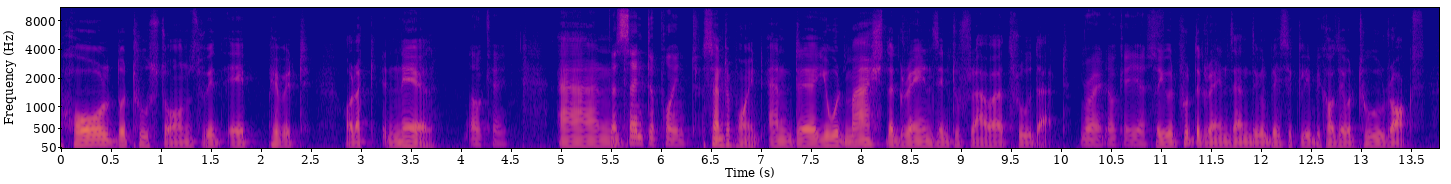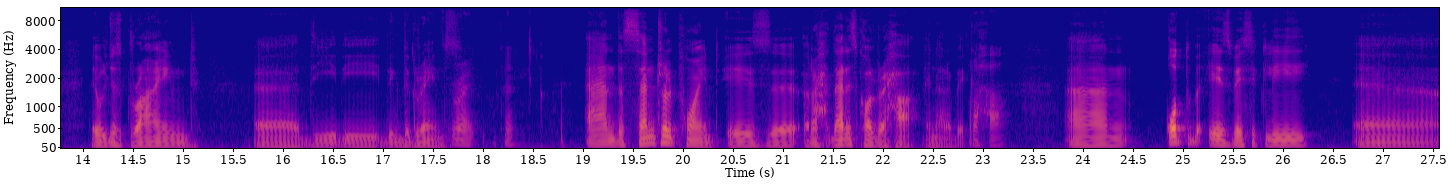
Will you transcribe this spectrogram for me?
hold the two stones with a pivot or a nail Okay. and The center point. center point, and uh, you would mash the grains into flour through that. Right. Okay. Yes. So you would put the grains, and they will basically, because they were two rocks, they will just grind uh, the, the, the the grains. right. Okay. and the central point is uh, that is called reha in Arabic, Raha. and qutb is basically uh,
